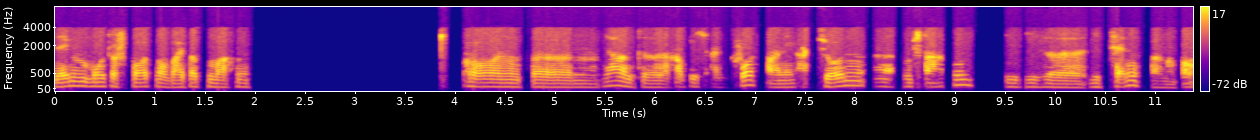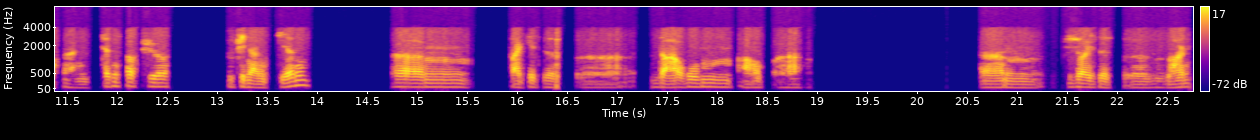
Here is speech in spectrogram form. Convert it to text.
neben Motorsport noch weiterzumachen. Und ähm, ja, und äh, habe ich eine Crowdfunding-Aktion äh, im Starten, die diese Lizenz, weil man braucht eine Lizenz dafür, zu finanzieren. Ähm, da geht es äh, darum, auch, äh, ähm, wie soll ich das äh, so sagen,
